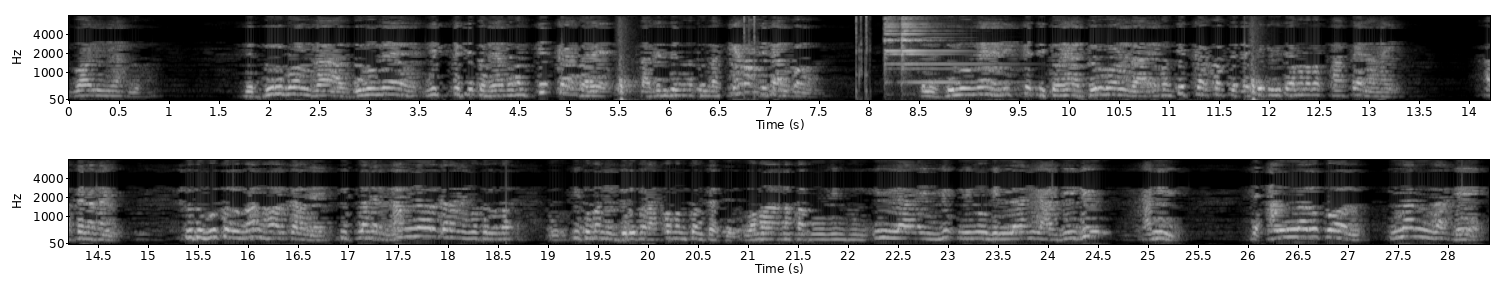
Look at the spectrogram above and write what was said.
গলিম যে দুর্বলরা জুলুমে নিষ্পেষিত হয়ে যখন চিৎকার করে, তাদের জন্য তোমরা কেন চিকার করো? নিষ্পেষিত হয়ে দুর্বলরা এখন চিৎকার পৃথিবীতে এমন আছে না নাই? আছে না নাই? শুধু মুসলমান হওয়ার কারণে, ইসলামের নাম নেওয়ার কারণে মুসলমান, কিছু মানুষ উপর আক্রমণ চলতেছে। ওমা নাকাবু মিনহুম ইল্লা বিল্লাহি যে আল্লাহর উপর ইমান রাখে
